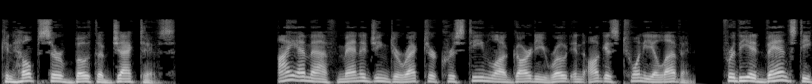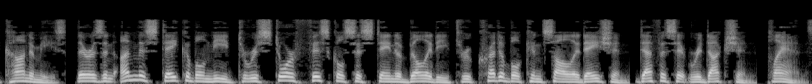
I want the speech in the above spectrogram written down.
can help serve both objectives. IMF Managing Director Christine Lagarde wrote in August 2011, "...for the advanced economies, there is an unmistakable need to restore fiscal sustainability through credible consolidation deficit reduction plans.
